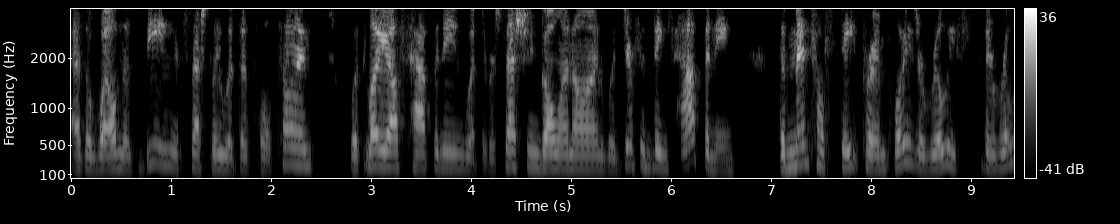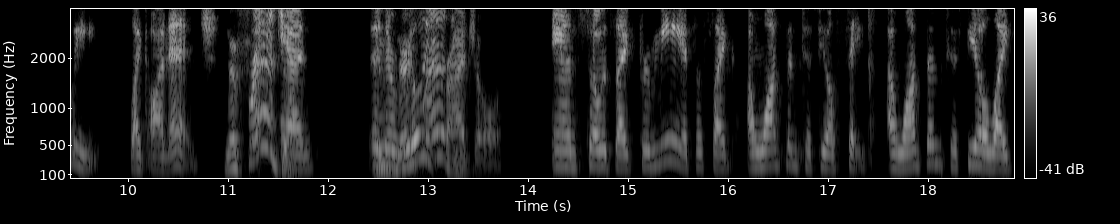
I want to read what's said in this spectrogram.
as a wellness being, especially with this whole time, with layoffs happening, with the recession going on, with different things happening, the mental state for employees are really they're really like on edge. They're fragile. And and they're, they're really fragile. fragile. And so it's like for me, it's just like I want them to feel safe. I want them to feel like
